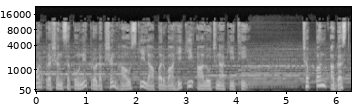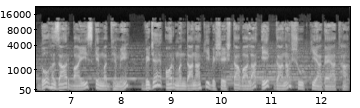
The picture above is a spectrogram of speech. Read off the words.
और प्रशंसकों ने प्रोडक्शन हाउस की लापरवाही की आलोचना की थी। छप्पन अगस्त 2022 के मध्य में विजय और मंदाना की विशेषता वाला एक गाना शूट किया गया था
